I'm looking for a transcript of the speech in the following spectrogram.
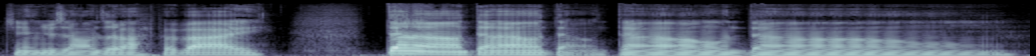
今天就讲到这了，拜拜。当当当当当当。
